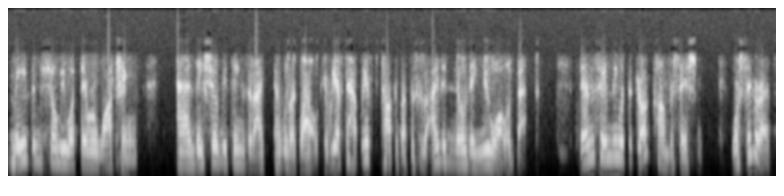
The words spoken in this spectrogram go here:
made them show me what they were watching, and they showed me things that I, I was like, wow, okay, we have to have, we have to talk about this because I didn't know they knew all of that. Then same thing with the drug conversation or cigarettes.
